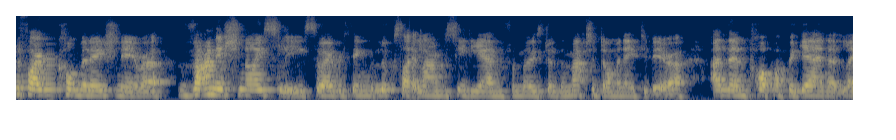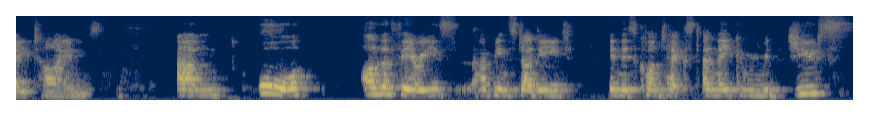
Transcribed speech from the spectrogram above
a combination era vanish nicely so everything looks like lambda CDM for most of the matter dominated era and then pop up again at late times. Um, or other theories have been studied in this context and they can reduce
